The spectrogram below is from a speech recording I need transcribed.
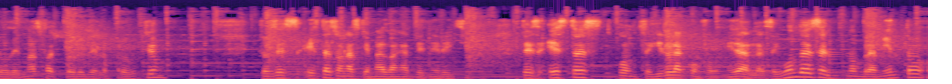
los demás factores de la producción. Entonces, estas son las que más van a tener éxito. Entonces, esto es conseguir la conformidad. La segunda es el nombramiento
